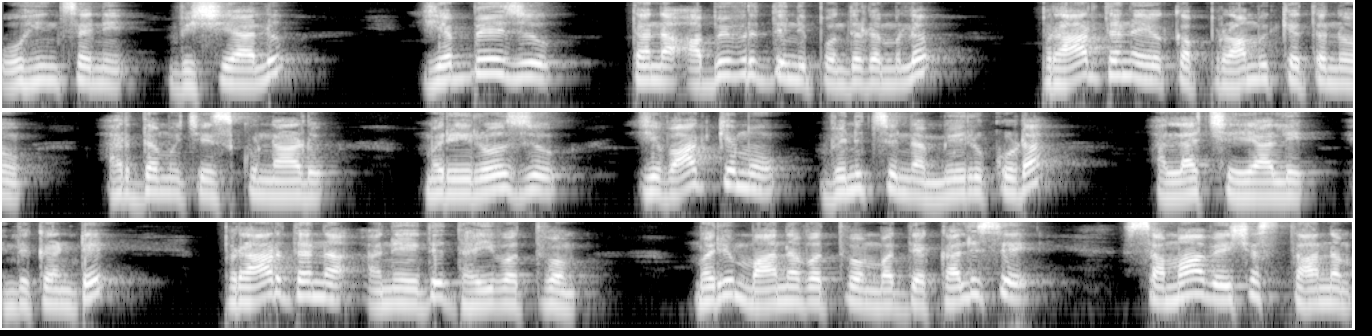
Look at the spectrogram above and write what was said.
ఊహించని విషయాలు ఎబ్బేజు తన అభివృద్ధిని పొందడంలో ప్రార్థన యొక్క ప్రాముఖ్యతను అర్థము చేసుకున్నాడు. మరి ఈరోజు ఈ వాక్యము వినుచున్న మీరు కూడా అలా చేయాలి. ఎందుకంటే ప్రార్థన అనేది దైవత్వం మరియు మానవత్వం మధ్య కలిసే సమావేశ స్థానం.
